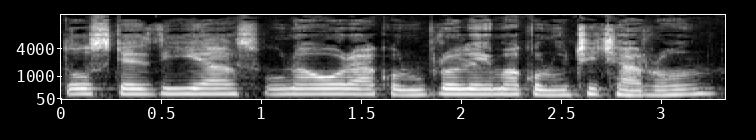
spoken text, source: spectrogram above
dos, tres días, una hora con un problema, con un chicharrón.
